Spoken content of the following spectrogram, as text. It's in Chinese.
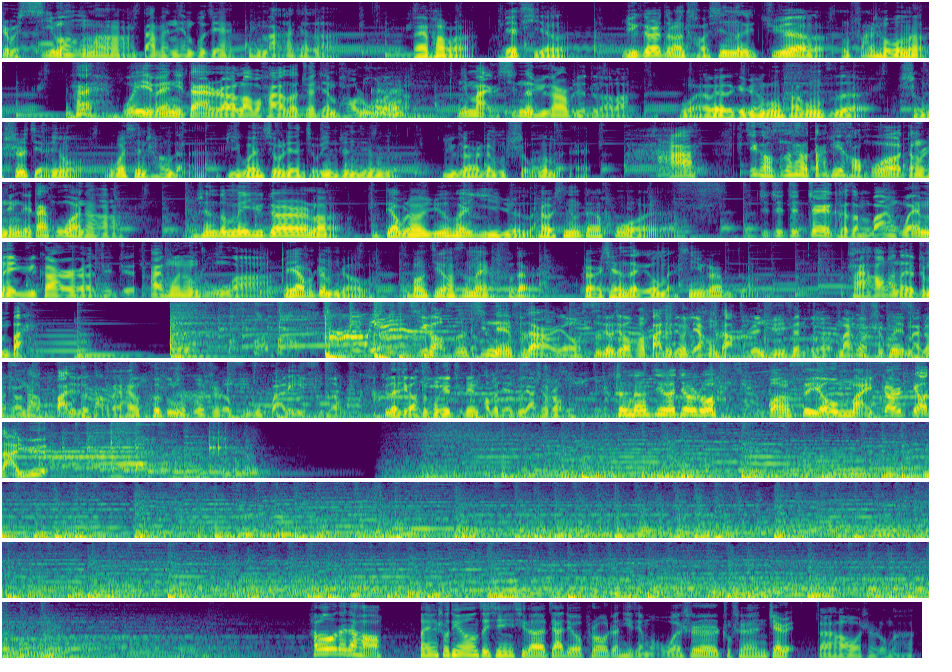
这不是西蒙吗？大半年不见，您嘛去了？哎，泡泡，别提了，鱼竿都让讨薪的给撅了，正发愁呢。嗨，我以为你带着老婆孩子卷钱跑路了呢。你买个新的鱼竿不就得了？我呀，为了给员工发工资，省吃俭用，卧薪尝胆，闭关修炼九阴真经呢。鱼竿根本舍不得买。啊，基考斯还有大批好货等着您给带货呢。我现在都没鱼竿了，钓不了鱼都快抑郁呢，还有心情带货呀？这这这这可怎么办？我也没鱼竿啊，这这爱莫能助啊。那要不这么着吧，我帮杰考斯卖点福袋。赚点钱再给我买新鱼竿不得了吗？太好了，那就这么办。吉考斯新年福袋有四九九和八九九两档，任君选择，买不了吃亏，买不了上当。八九九档位还有克苏鲁博士的复古挂历附赠，就在吉考斯工业指定淘宝店独家销售。正当集合救世主，帮 CEO 买竿钓大鱼。欢迎收听最新一期的加丢 Pro 专题节目，我是主持人 Jerry。大家好，我是龙马。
